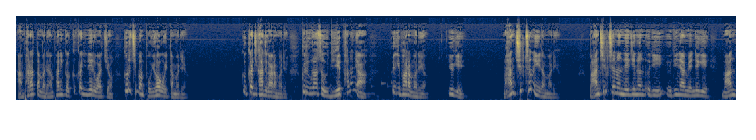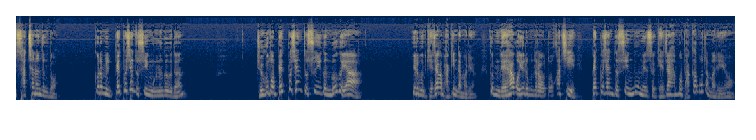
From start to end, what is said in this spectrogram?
안 팔았단 말이에요. 안 파니까 끝까지 내려왔죠. 그렇지만 보유하고 있단 말이에요. 끝까지 가져가란 말이에요. 그리고 나서 어디에 파느냐? 여기 봐란 말이에요. 여기 17,000원이란 말이에요. 17,000원 내지는 어디 어디냐면 여기 14,000원 정도. 그러면 100% 수익 먹는 거거든. 적어도 100% 수익은 먹어야 여러분 계좌가 바뀐단 말이에요. 그럼 내하고 여러분들하고 똑같이 100% 수익 먹으면서 계좌 한번 바꿔보잔 말이에요.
